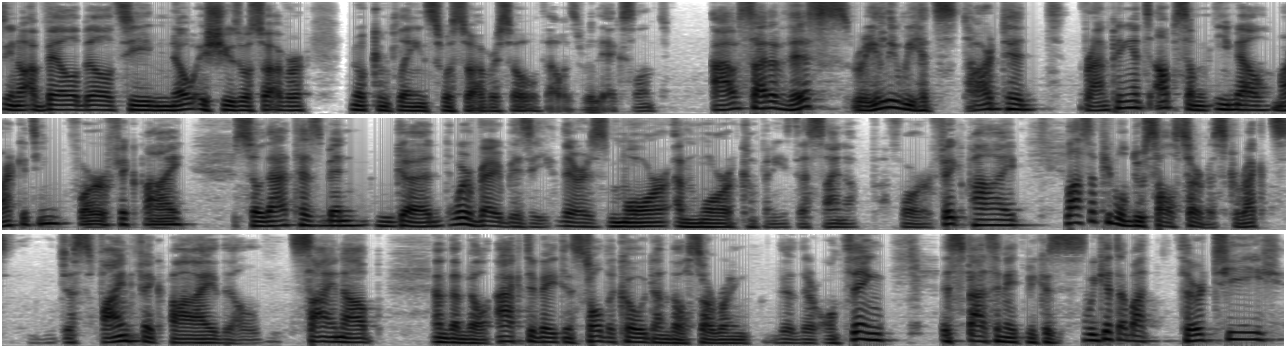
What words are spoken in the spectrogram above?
you know, availability, no issues whatsoever, no complaints whatsoever. So that was really excellent outside of this, really, we had started ramping it up some email marketing for FigPii. So that has been good. We're very busy. There's more and more companies that sign up for FigPii. Lots of people do self service, correct? Just find FigPii, they'll sign up and then they'll activate, install the code, and they'll start running the, their own thing. It's fascinating because we get about 30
